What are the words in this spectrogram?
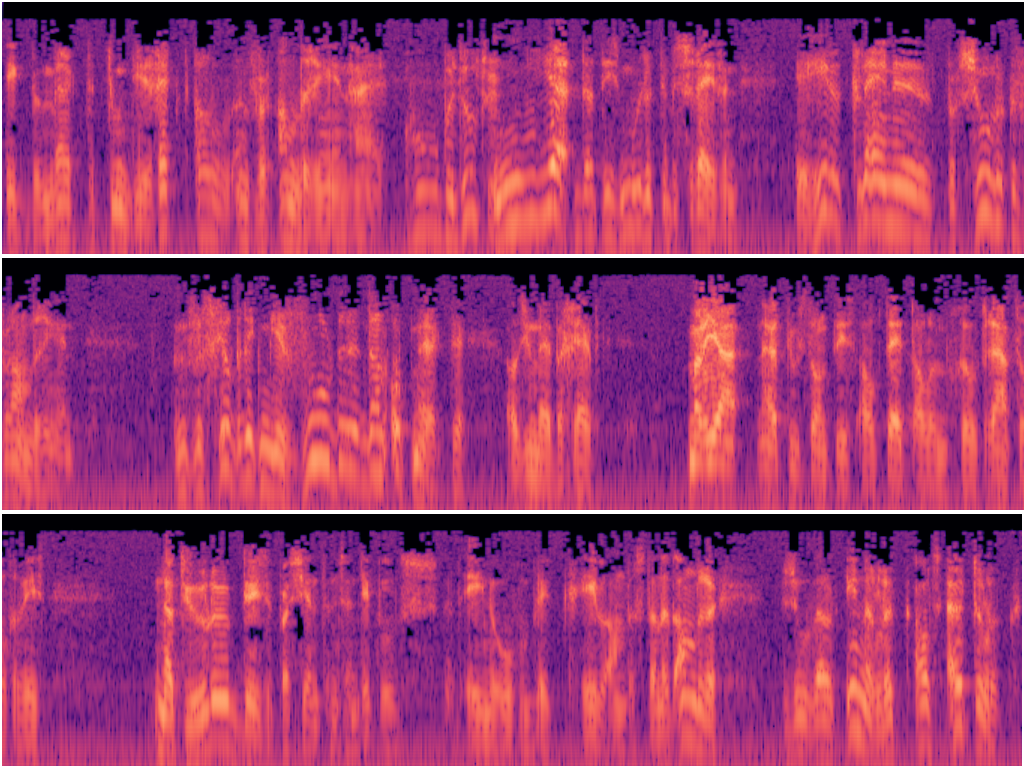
Ik bemerkte toen direct al een verandering in haar. Hoe bedoelt u? Ja, dat is moeilijk te beschrijven. Heel kleine persoonlijke veranderingen. Een verschil dat ik meer voelde dan opmerkte, als u mij begrijpt. Maar ja, haar toestand is altijd al een groot raadsel geweest. Natuurlijk, deze patiënten zijn dikwijls het ene ogenblik heel anders dan het andere. Zowel innerlijk als uiterlijk.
